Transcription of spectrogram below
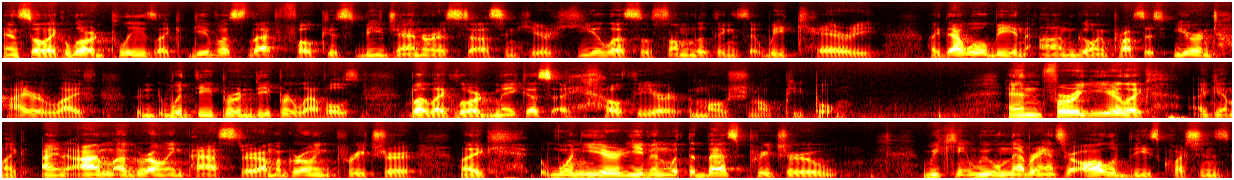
And so, like, Lord, please, like, give us that focus. Be generous to us in here. Heal us of some of the things that we carry. Like, that will be an ongoing process your entire life with deeper and deeper levels. But, like, Lord, make us a healthier emotional people. And for a year, like, again, like, I'm a growing pastor, I'm a growing preacher. Like, one year, even with the best preacher, we can't, we will never answer all of these questions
